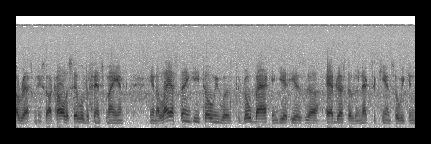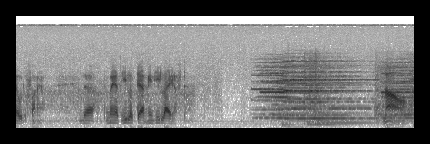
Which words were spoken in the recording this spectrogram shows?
arrest me. So I called the civil defense man, and the last thing he told me was to go back and get his uh, address of the next of kin so we can notify him. And uh, the man, he looked at me and he laughed. Now,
